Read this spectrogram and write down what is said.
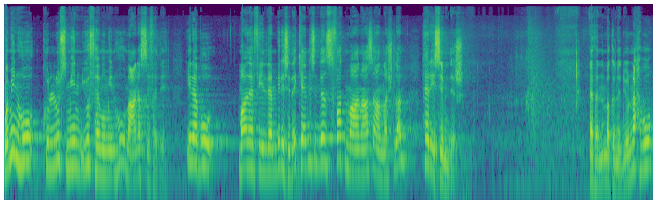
ve minhu kullu ismin yufhemu minhu ma'na sıfati. Yine bu manel fiilden birisi de kendisinden sıfat manası anlaşılan her isimdir. Efendim bakın ne diyor? Nahvu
